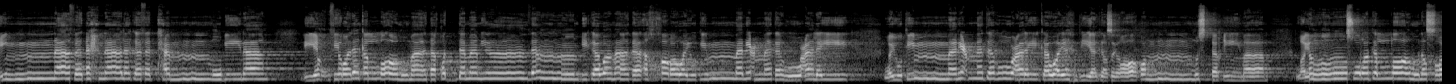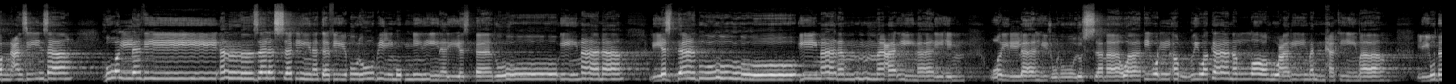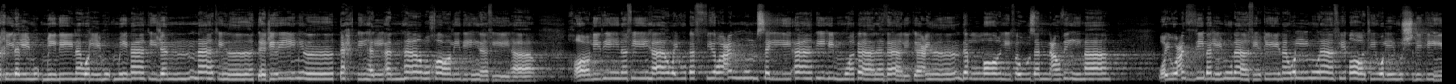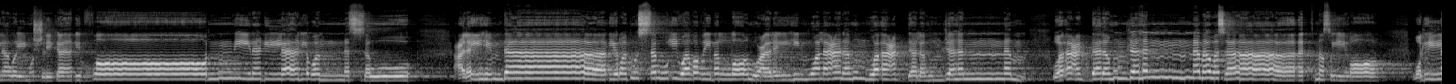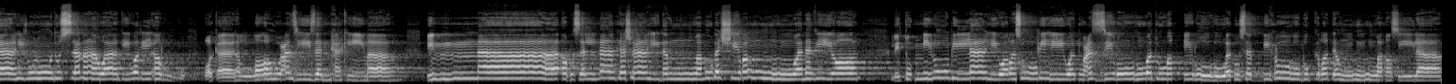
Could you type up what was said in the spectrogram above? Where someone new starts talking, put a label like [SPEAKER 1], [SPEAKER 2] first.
[SPEAKER 1] إنا فتحنا لك فتحا مبينا ليغفر لك الله ما تقدم من ذنبك وما تأخر ويتم نعمته عليك ويتم نعمته عليك ويهديك صراطا مستقيما وينصرك الله نصرا عزيزا هو الذي أنزل السكينة في قلوب المؤمنين ليزدادوا إيمانا, ليزدادوا إيمانا مع إيمانهم ولله جنود السماوات والأرض وكان الله عليما حكيما ليدخل المؤمنين والمؤمنين للمؤمنات جنات تجري من تحتها الأنهار خالدين فيها خالدين فيها ويكفر عنهم سيئاتهم وكان ذلك عند الله فوزا عظيما ويعذب المنافقين والمنافقات والمشركين والمشركات الظانين بالله ظن السوء عليهم دائرة السوء وغضب الله عليهم ولعنهم وأعد لهم جهنم وأعد لهم جهنم وساءت مصيرا ولله جنود السماوات والأرض وكان الله عزيزا حكيما إنا أرسلناك شاهدا ومبشرا ونذيرا لتؤمنوا بالله ورسوله وتعزروه وتوقروه وتسبحوه بكرة وأصيلا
